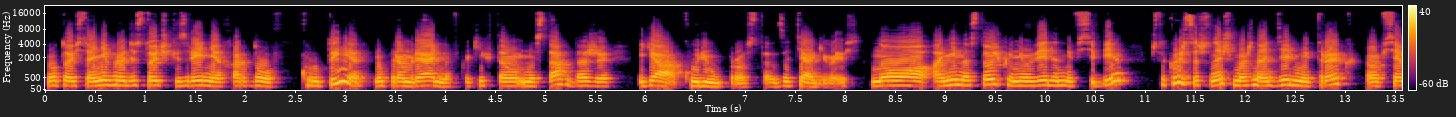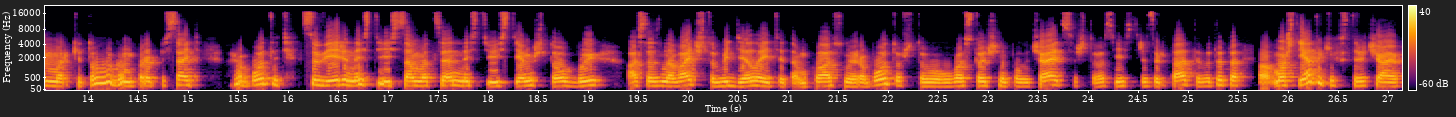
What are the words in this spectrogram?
Ну, то есть они вроде с точки зрения хардов крутые, ну, прям реально в каких-то местах даже я курю просто, затягиваюсь. Но они настолько не уверены в себе, что кажется, что, знаешь, можно отдельный трек э, всем маркетологам прописать работать с уверенностью и с самоценностью, и с тем, чтобы осознавать, что вы делаете там классную работу, что у вас точно получается, что у вас есть результаты. Вот это, а, может, я таких встречаю,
